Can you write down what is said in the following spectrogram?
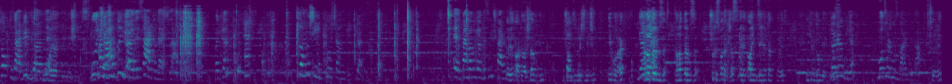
Çok güzel bir Bu gövde. ayak birleşim kısmı. Bu uçağımızın gövdesi arkadaşlar. Bakın. Bu onun şeyi, bu uçağımızın gövdesi. Evet, ben baba gövdesini çıkardım. Evet arkadaşlar bugün uçağımızı birleştirmek için ilk olarak Gövde. kanatlarımızı, kanatlarımızı şu kısma takacağız. Evet aynı Zeynep'ten evet. İlk onu bekliyoruz. Gördüğünüz gibi motorumuz var burada. Evet.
